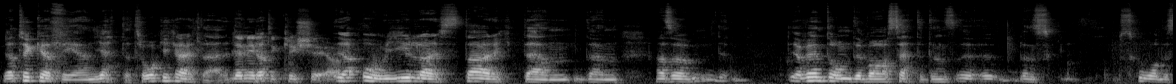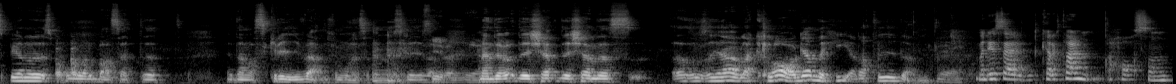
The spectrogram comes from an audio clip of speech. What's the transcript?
Jag tycker att det är en jättetråkig karaktär. Den är lite klyschig ja. jag ogillar starkt den, den, alltså, jag vet inte om det var sättet den, eh, den sk- skådespelades på eller bara sättet den var skriven. Förmodligen sättet den var skriven. Steven, ja. Men det, det, det kändes alltså, så jävla klagande hela tiden. Ja. Men det är så här, karaktären har sån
